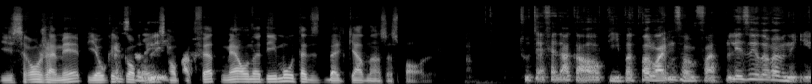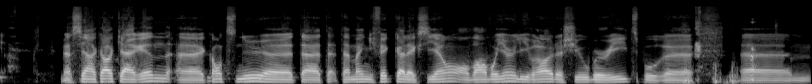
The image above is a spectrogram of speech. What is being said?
ils ne seront jamais, puis il n'y a aucune compagnie qui sont parfaites, mais on a des maudites belles cartes dans ce sport-là. Tout à fait d'accord, puis pas de problème, ça va me faire plaisir de revenir. Merci encore, Karine. Euh, continue euh, ta, magnifique collection. On va envoyer un livreur de chez Uber Eats pour, euh,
